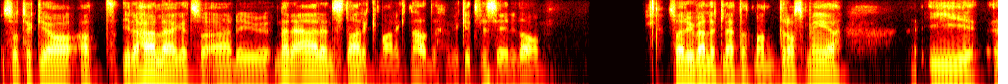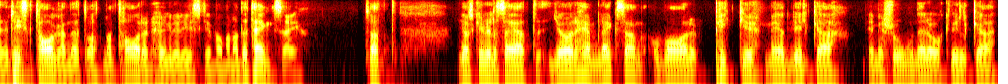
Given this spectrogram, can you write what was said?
så tycker jag att i det här läget så är det ju när det är en stark marknad, vilket vi ser idag, så är det ju väldigt lätt att man dras med i eh, risktagandet och att man tar en högre risk än vad man hade tänkt sig. Så att jag skulle vilja säga att gör hemläxan och var picky med vilka emissioner och vilka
